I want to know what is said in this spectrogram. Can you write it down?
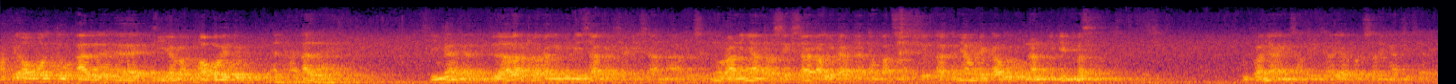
Tapi Allah itu al-hadi, apa? Allah itu al-hadi. Sehingga ya, ada orang Indonesia kerja di sana, terus nuraninya tersiksa kalau tidak ada tempat sujud. Akhirnya mereka urunan bikin mas. Banyak yang santri saya bersering ngaji saya.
